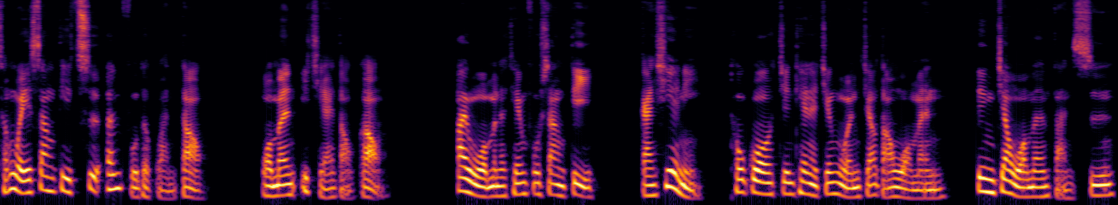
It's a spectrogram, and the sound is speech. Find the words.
成为上帝赐恩福的管道，我们一起来祷告。爱我们的天父上帝，感谢你透过今天的经文教导我们，并叫我们反思：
